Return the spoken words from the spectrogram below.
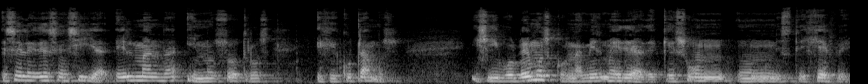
Esa es la idea sencilla, él manda y nosotros ejecutamos. Y si volvemos con la misma idea de que es un, un este, jefe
